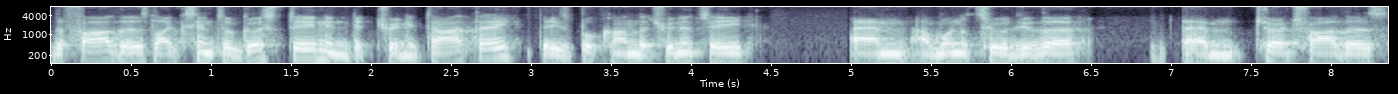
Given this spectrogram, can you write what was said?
the fathers like St. Augustine in De Trinitate, his book on the Trinity, um, and one or two of the other um, church fathers,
